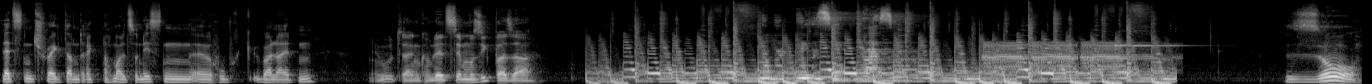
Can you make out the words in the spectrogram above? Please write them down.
letzten Track dann direkt nochmal zur nächsten äh, Rubrik überleiten. Na gut, dann kommt jetzt der Musikbazar. So,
